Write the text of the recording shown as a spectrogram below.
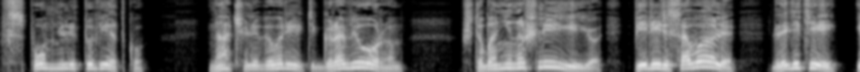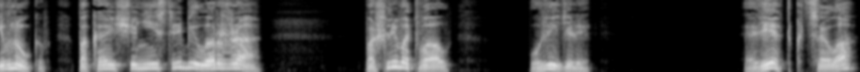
вспомнили ту ветку, начали говорить граверам, чтобы они нашли ее, перерисовали для детей и внуков, пока еще не истребила ржа. Пошли в отвал, увидели. Ветка цела,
